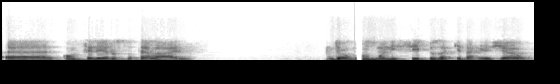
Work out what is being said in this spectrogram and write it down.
uh, conselheiros tutelares de alguns municípios aqui da região,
